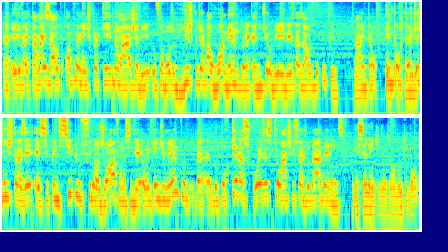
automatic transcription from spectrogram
é, ele vai estar mais alto, obviamente, para que não haja ali o famoso risco de abalroamento, né? Que a gente ouvia aí desde as aulas do PP. Tá? Então, é importante a gente trazer esse princípio filosófico, vamos assim dizer, o entendimento do, do porquê das coisas, que eu acho que isso ajuda a aderência. Excelente, Deson, muito bom.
